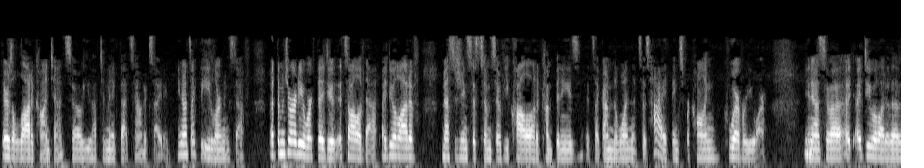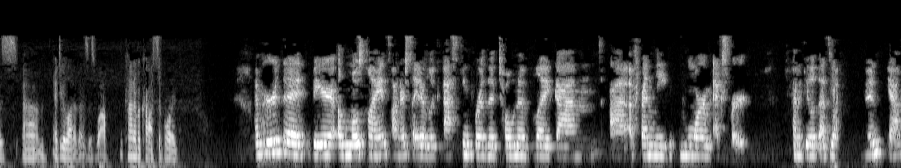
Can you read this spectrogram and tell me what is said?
there's a lot of content. So you have to make that sound exciting. You know, it's like the e-learning stuff. But the majority of work I do, it's all of that. I do a lot of messaging systems. So if you call a lot of companies, it's like I'm the one that says, hi, thanks for calling whoever you are. You know, so I, I do a lot of those. Um, I do a lot of those as well, kind of across the board. I've heard that very, uh, most clients on our site are look, asking for the tone of like um, uh, a friendly, warm expert. Kind of feel that that's yeah. what. Yeah.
